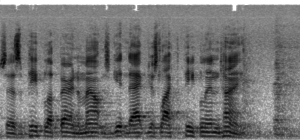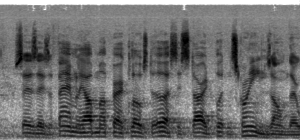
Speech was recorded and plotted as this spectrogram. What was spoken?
says the people up there in the mountains getting to act just like the people in town. Says there's a family of them up there close to us that started putting screens on their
